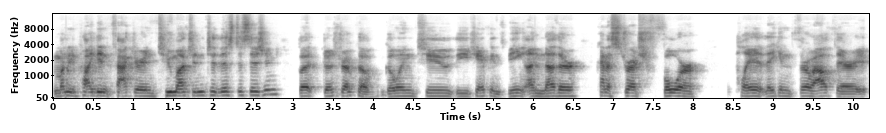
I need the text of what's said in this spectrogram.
money probably didn't factor in too much into this decision, but Jonas Jerebko going to the champions, being another kind of stretch four play that they can throw out there, it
